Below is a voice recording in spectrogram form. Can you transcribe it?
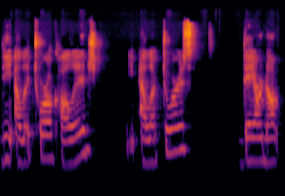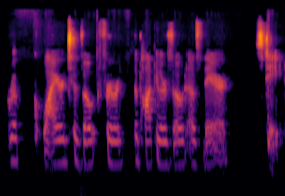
the electoral college the electors they are not required to vote for the popular vote of their state.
